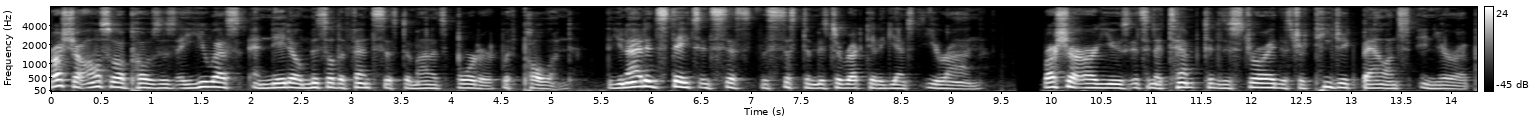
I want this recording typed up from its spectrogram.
Russia also opposes a U.S. and NATO missile defense system on its border with Poland. The United States insists the system is directed against Iran. Russia argues it's an attempt to destroy the strategic balance in Europe.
